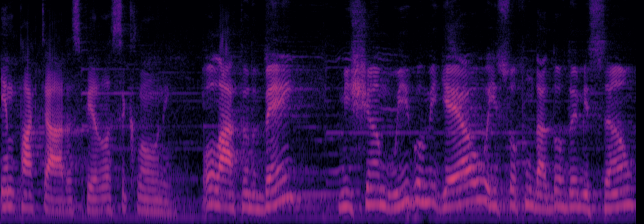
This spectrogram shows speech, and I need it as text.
impactadas pelo ciclone. Olá, tudo bem? Me chamo Igor Miguel e sou fundador do Emissão.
